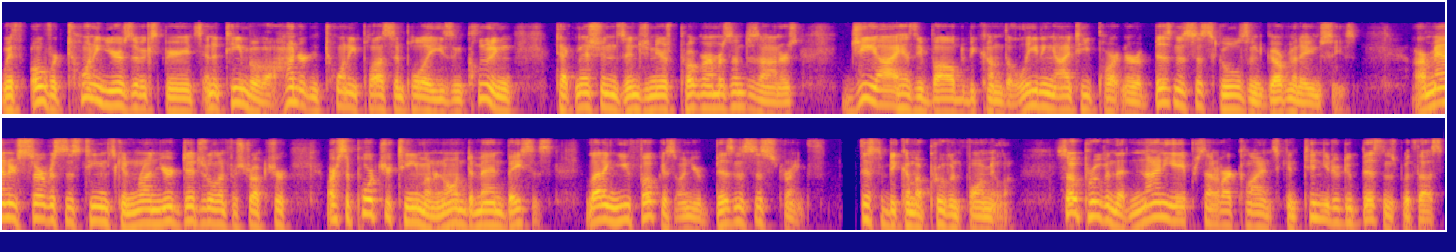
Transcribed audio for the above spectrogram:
With over 20 years of experience and a team of 120 plus employees, including technicians, engineers, programmers, and designers, GI has evolved to become the leading IT partner of businesses, schools, and government agencies. Our managed services teams can run your digital infrastructure or support your team on an on demand basis, letting you focus on your business's strength. This has become a proven formula. So proven that 98% of our clients continue to do business with us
